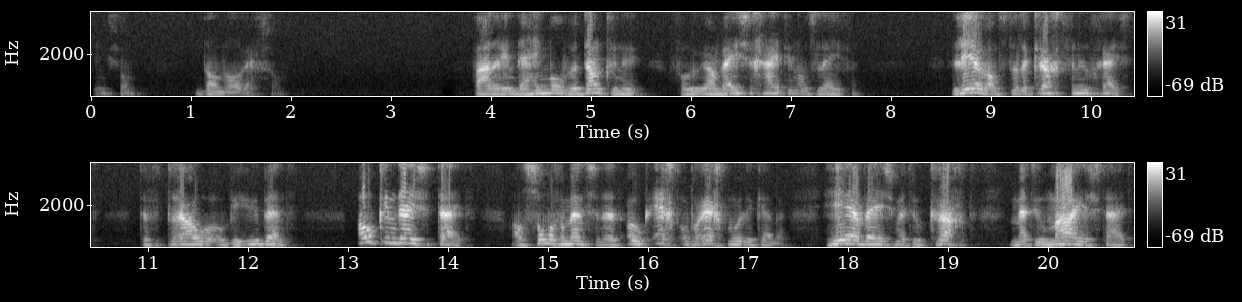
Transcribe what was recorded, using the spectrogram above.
Linksom, dan wel rechtsom. Vader in de hemel, we danken u voor uw aanwezigheid in ons leven. Leer ons door de kracht van uw geest te vertrouwen op wie u bent. Ook in deze tijd, als sommige mensen het ook echt oprecht moeilijk hebben. Heer, wees met uw kracht, met uw majesteit,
